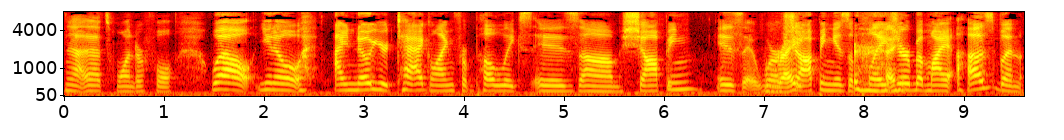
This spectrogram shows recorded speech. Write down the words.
Yeah, that's wonderful. Well, you know, I know your tagline for Publix is um, shopping is where Right. shopping is a pleasure. But my husband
